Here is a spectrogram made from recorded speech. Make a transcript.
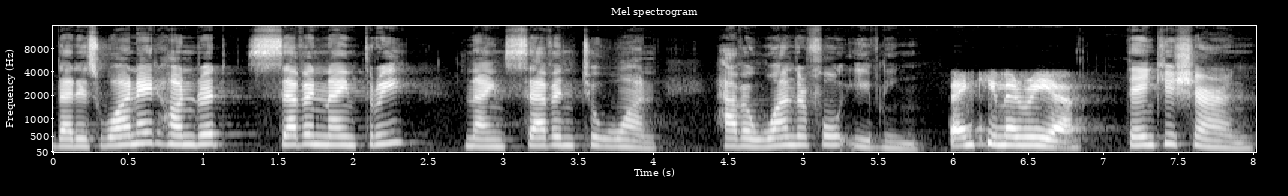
that is 1 800 793 9721. Have a wonderful evening. Thank you, Maria. Thank you, Sharon.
